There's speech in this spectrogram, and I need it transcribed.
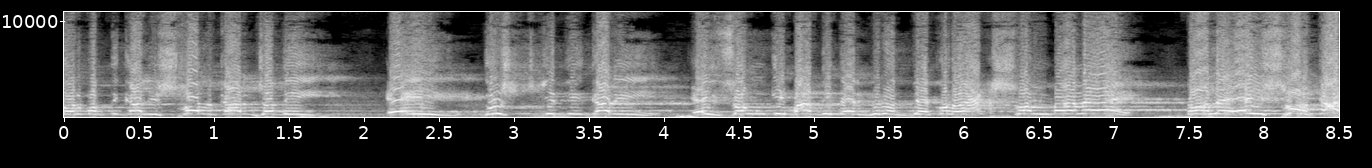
অন্তর্বর্তীকালী সরকার যদি এই দুষ্কৃতিকারী, এই জঙ্গিবাদীদের বিরুদ্ধে কোনো অ্যাকশন না নেয় তাহলে এই সরকার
